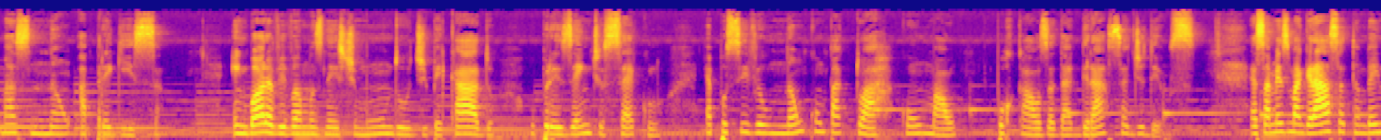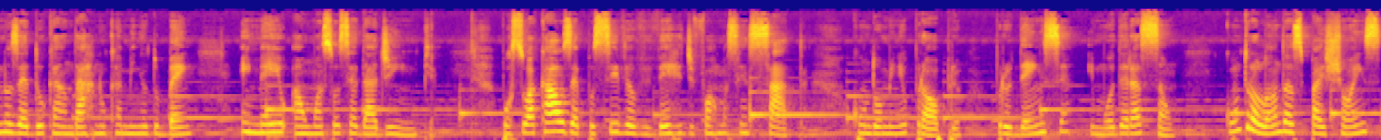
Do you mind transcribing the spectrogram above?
mas não à preguiça. Embora vivamos neste mundo de pecado, o presente século, é possível não compactuar com o mal por causa da graça de Deus. Essa mesma graça também nos educa a andar no caminho do bem em meio a uma sociedade ímpia. Por sua causa é possível viver de forma sensata, com domínio próprio, prudência e moderação, controlando as paixões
